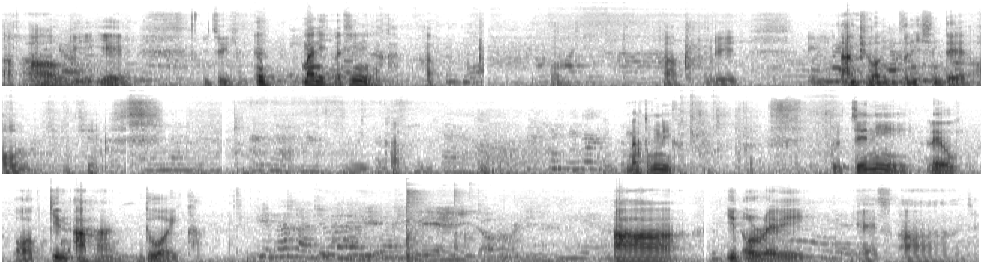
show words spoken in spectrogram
아, 아 우리 예 이쪽 응, 어, 많이 티니 가가 어, 가 우리 여기 남편 분이신데 어우 이렇게 가 난동리 가. 그 제니 레오 어낀 아한 누어이 가. 아, it already. Yes. 아, 이제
